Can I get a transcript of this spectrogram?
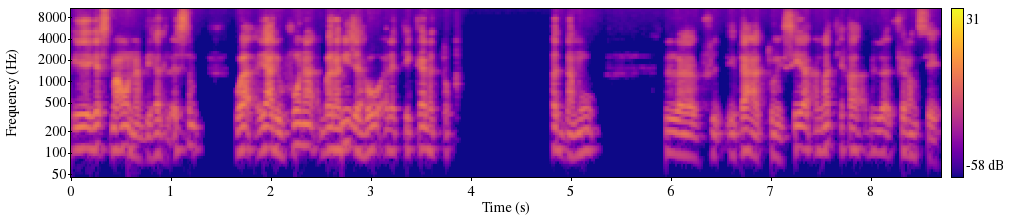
يسمعون بهذا الاسم ويعرفون برامجه التي كانت تقدم في ال- في الإذاعة التونسية الناطقة بالفرنسية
